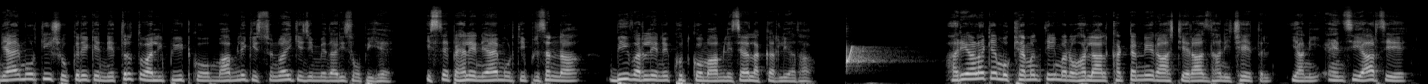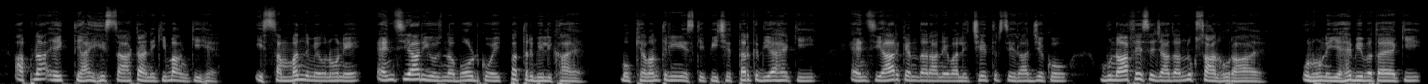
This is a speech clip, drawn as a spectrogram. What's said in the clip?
न्यायमूर्ति शुक्रे के नेतृत्व वाली पीठ को मामले की सुनवाई की ज़िम्मेदारी सौंपी है। इससे पहले न्यायमूर्ति प्रसन्ना बी वर्ले ने खुद को मामले से अलग कर लिया था। हरियाणा के मुख्यमंत्री मनोहर लाल खट्टर ने राष्ट्रीय राजधानी क्षेत्र, यानी एनसीआर से अपना एक तिहाई हिस्सा हटाने की मांग की है। इस संबंध में उन्होंने एनसीआर योजना बोर्ड को एक पत्र भी लिखा है। मुख्यमंत्री ने इसके पीछे तर्क दिया है कि एनसीआर के अंदर आने वाले क्षेत्र से राज्य को मुनाफे से ज़्यादा नुकसान हो रहा है। उन्होंने यह भी बताया कि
